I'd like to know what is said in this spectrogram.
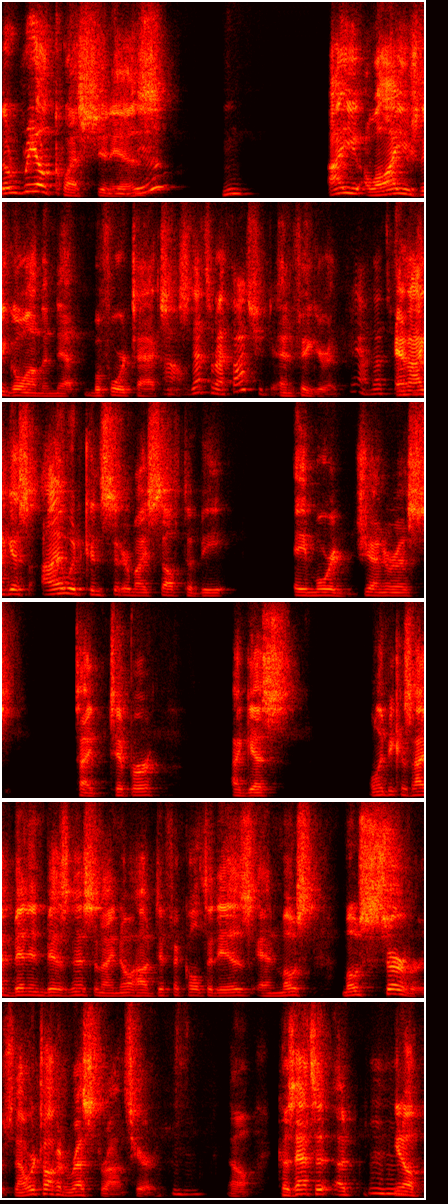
The real question You is, do? Hmm. I, well, I usually go on the net before taxes. Oh, that's what I thought you did. and figure it. Yeah, that's. And I guess I would consider myself to be a more generous type tipper. I guess only because I've been in business and I know how difficult it is. And most, most servers, now we're talking restaurants here, Mhm, no, because that's a, a, mhm, you know,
